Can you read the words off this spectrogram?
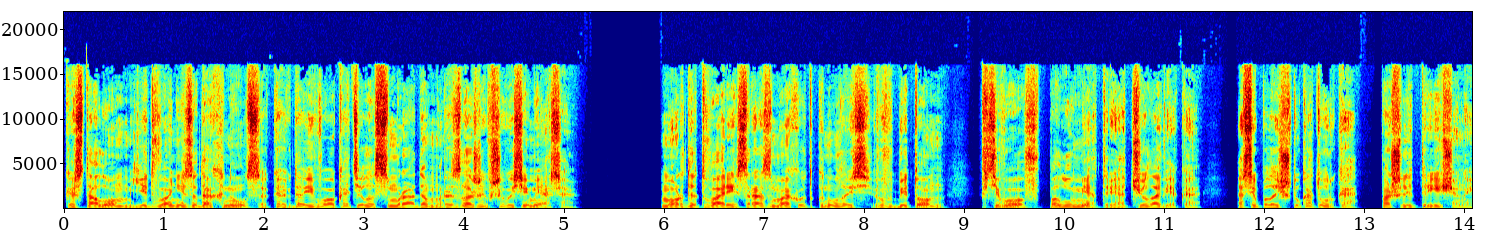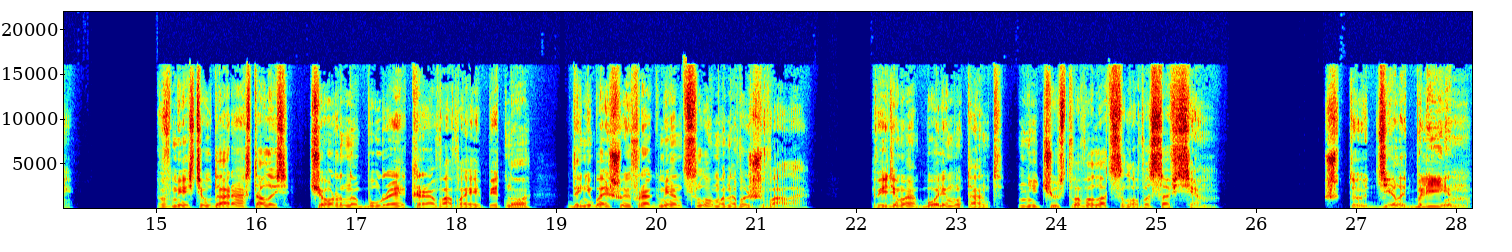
Костолом едва не задохнулся, когда его окатило смрадом разложившегося мяса. Морда твари с размаху ткнулась в бетон всего в полуметре от человека. Осыпалась штукатурка, пошли трещины. В месте удара осталось черно-бурое кровавое пятно да небольшой фрагмент сломанного жвала. Видимо, боли мутант не чувствовал от слова совсем. «Что делать, блин?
